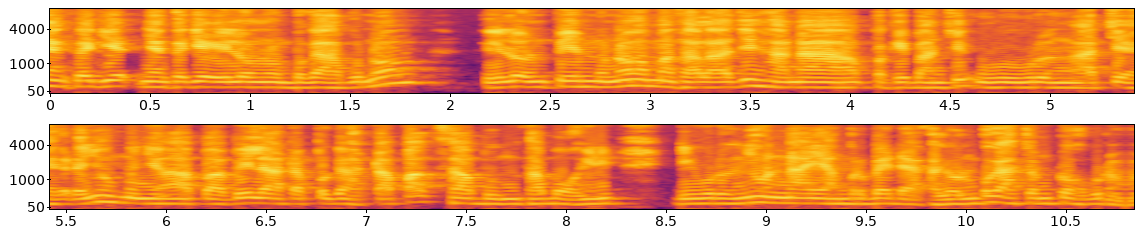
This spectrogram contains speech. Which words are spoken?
yang kerja yang kerja ilon begah puno, ilon pih puno masalah aja hana pakai banci urang Aceh katanya punya apabila ada pegah tapak sabung taboh ini di urangnya na yang berbeda. Kalau pegah contoh puno.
